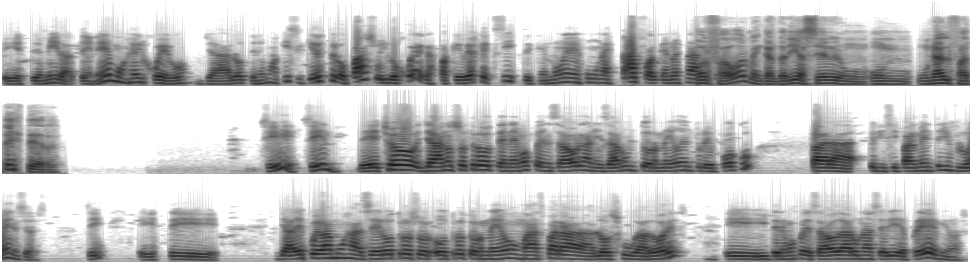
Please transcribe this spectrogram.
este, mira, tenemos el juego, ya lo tenemos aquí, si quieres te lo paso y lo juegas para que veas que existe, que no es una estafa, que no es nada. Por favor, me encantaría ser un, un, un alfa tester. Sí, sí. De hecho, ya nosotros tenemos pensado organizar un torneo dentro de poco para principalmente influencers. Este, ya después vamos a hacer otro, otro torneo más para los jugadores y, tenemos pensado dar una serie de premios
